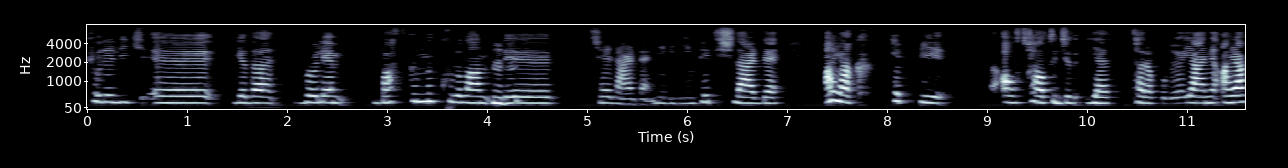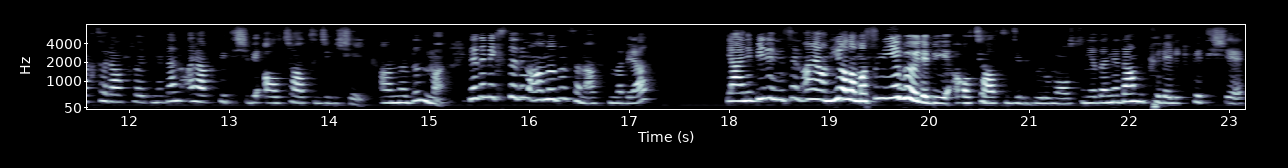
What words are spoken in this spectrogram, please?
kölelik e, ya da böyle baskınlık kurulan Hı hı. e, şeylerde ne bileyim fetişlerde ayak hep bir alçaltıcı taraf oluyor. Yani ayak tarafları neden ayak fetişi bir alçaltıcı bir şey? Anladın mı? Ne demek istediğimi anladın sen aslında biraz. Yani birinin senin ayağını yalaması niye böyle bir alçaltıcı bir durum olsun? Ya da neden bu kölelik fetişi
